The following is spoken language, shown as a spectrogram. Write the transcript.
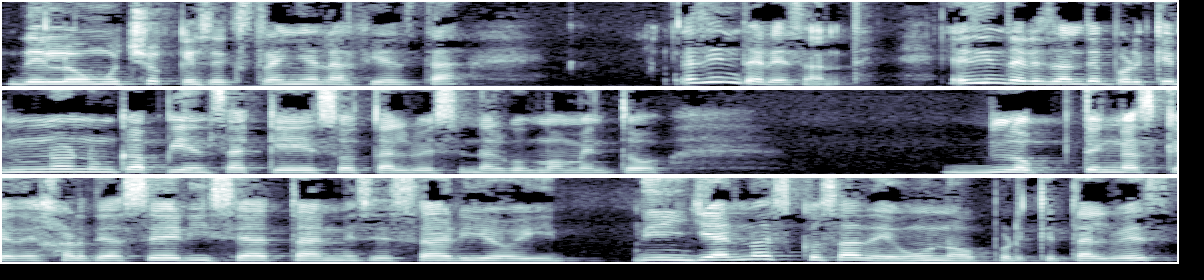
de lo mucho que se extraña la fiesta, es interesante. Es interesante porque uno nunca piensa que eso tal vez en algún momento lo tengas que dejar de hacer y sea tan necesario y, ya no es cosa de uno, porque tal vez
